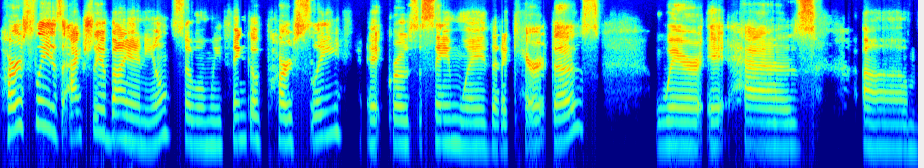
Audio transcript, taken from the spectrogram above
Parsley is actually a biennial. So when we think of parsley, it grows the same way that a carrot does, where it has um,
